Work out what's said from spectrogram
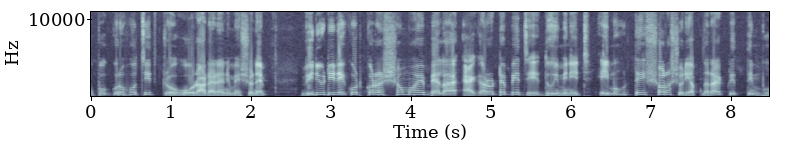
উপগ্রহ চিত্র ও রাডার অ্যানিমেশনে। ভিডিওটি রেকর্ড করার সময় বেলা এগারোটা বেজে দুই মিনিট। এই মুহূর্তে সরাসরি আপনারা কৃত্রিম ভূ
